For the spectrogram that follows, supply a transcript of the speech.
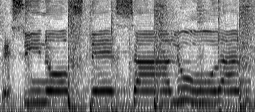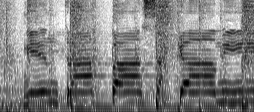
Vecinos te saludan mientras pasas caminando.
